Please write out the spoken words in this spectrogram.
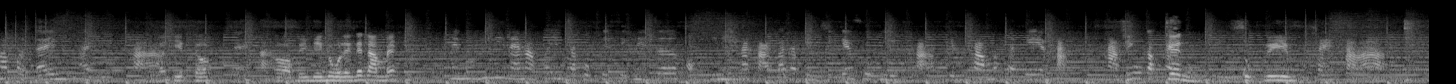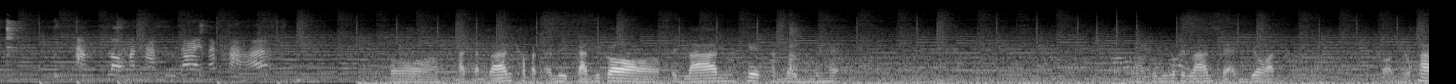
มาเปิดได้หนึ่งอาทิตย์ค่ะอาทิตย์เนาะใช่ค่ะก็มีเมนูอะไรแนะนำไหมเม นูที่นี่แนะนำก็ยังจะคงเป็นซิกเนเจอร์ของที่นี่นะคะ ก็จะเป็นชิคเก้นซูพีค่ะเป็นข้าวมะเขือเทศค่ะทานคู่กับเก้นไก่สุกรีมใช่ค่ะทานลองมาทานดูได้นะคะ ก็ถัดจากร้านข้าวผัดอเมริกันนี่ก็เป็นร้านเทศขนมนะฮะตรงนี้ก็เป็นร้านแสนยอด ก่อนเดี๋ยวพา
